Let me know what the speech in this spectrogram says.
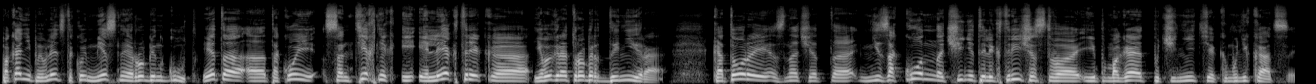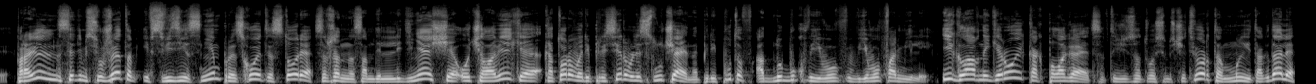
пока не появляется такой местный Робин Гуд. Это э, такой сантехник и электрик. Э, его играет Роберт Де Ниро который, значит, э, незаконно чинит электричество и помогает починить коммуникации. Параллельно с этим сюжетом и в связи с ним происходит история, совершенно на самом деле леденящая, о человеке, которого репрессировали случайно, перепутав одну букву его, в его фамилии. И главный герой, как полагается в 1984-м, мы и так далее,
